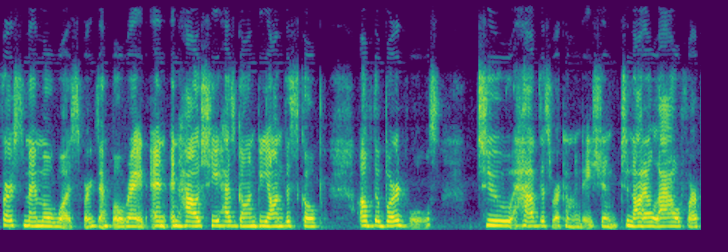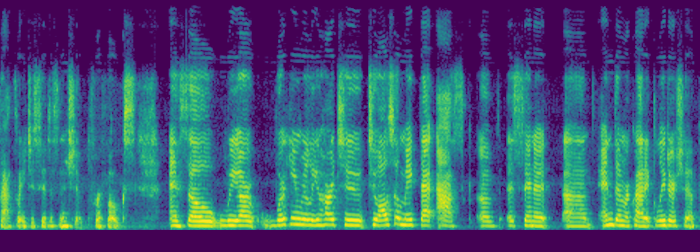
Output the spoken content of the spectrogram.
first memo was, for example, right? And, and how she has gone beyond the scope of the Byrd rules to have this recommendation to not allow for a pathway to citizenship for folks. And so we are working really hard to, to also make that ask of a Senate um, and Democratic leadership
